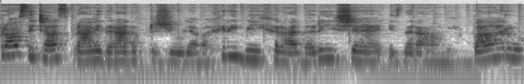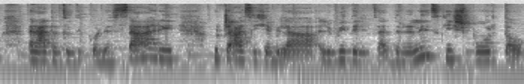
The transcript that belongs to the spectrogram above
Prosti čas pravi, da rada preživlja v hribih, rada riše iz naravnih barv, rada tudi kolesari. Včasih je bila ljubiteljica adrenalinskih športov,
